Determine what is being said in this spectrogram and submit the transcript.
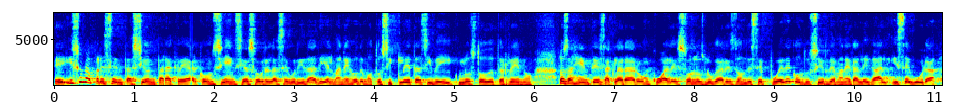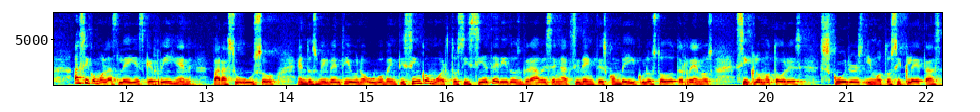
eh, hizo una presentación para crear conciencia sobre la seguridad y el manejo de motocicletas y vehículos todoterreno. Los agentes aclararon cuáles son los lugares donde se puede conducir de manera legal y segura, así como las leyes que rigen para su uso. En 2021 hubo 25 muertos y 7 heridos graves en accidentes con vehículos todoterrenos, ciclomotores, scooters y motocicletas.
